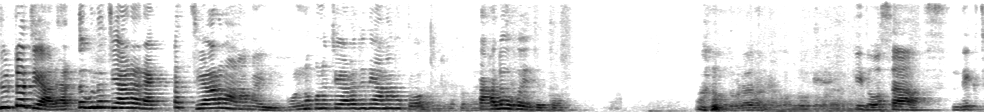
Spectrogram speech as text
দুটো চেয়ার এতগুলো চেয়ার আর একটা চেয়ারও আনা হয়নি। অন্য কোনো চেয়ারও যদি আনা হতো তাহলেও হয়ে যেত। কি দশা দেখছ?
